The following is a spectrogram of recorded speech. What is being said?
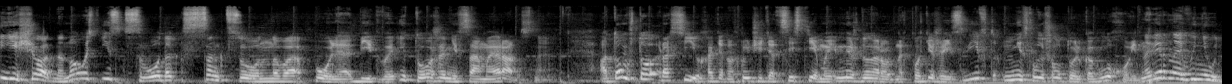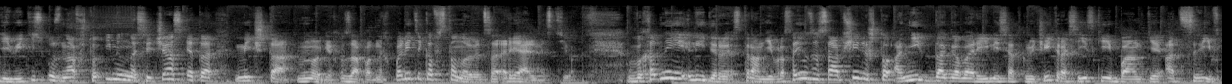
И еще одна новость из сводок санкционного поля битвы, и тоже не самая радостная. О том, что Россию хотят отключить от системы международных платежей SWIFT, не слышал только глухой. Наверное, вы не удивитесь, узнав, что именно сейчас эта мечта многих западных политиков становится реальностью. В выходные лидеры стран Евросоюза сообщили, что они договорились отключить российские банки от SWIFT.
